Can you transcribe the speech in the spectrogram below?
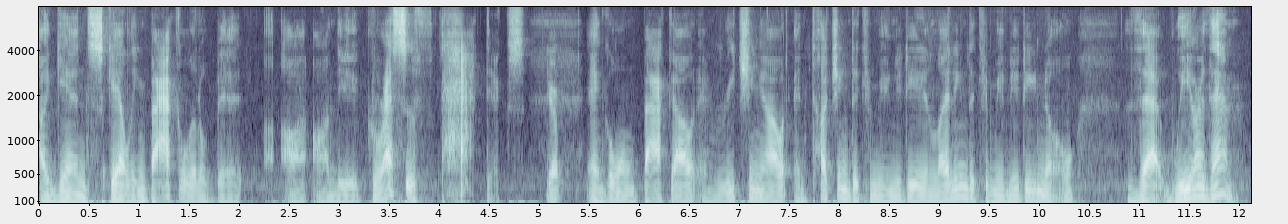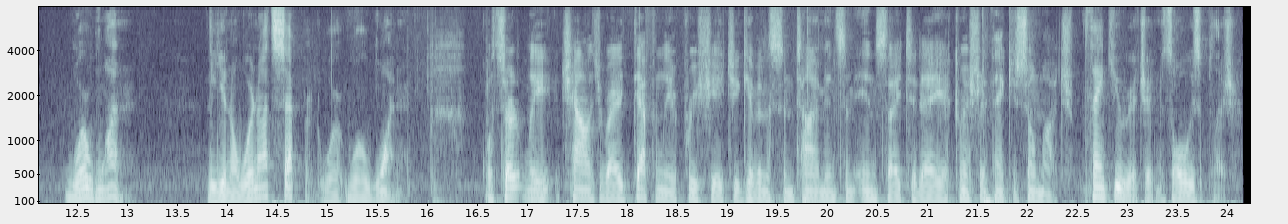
again, scaling back a little bit on, on the aggressive tactics. Yep. And going back out and reaching out and touching the community and letting the community know that we are them. We're one. You know, we're not separate, we're, we're one. Well, certainly challenge you, but I definitely appreciate you giving us some time and some insight today. Commissioner, thank you so much. Thank you, Richard. It's always a pleasure.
